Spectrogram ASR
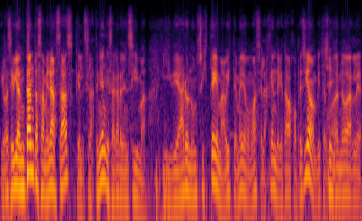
y recibían tantas amenazas que se las tenían que sacar de encima. Idearon un sistema, viste, medio como hace la gente que está bajo presión, viste, como Sí. no darle,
